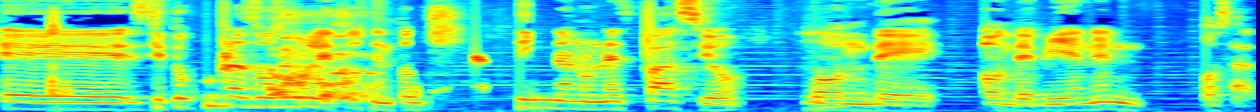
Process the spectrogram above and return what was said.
eh, si tú compras dos boletos, entonces te asignan un espacio donde, donde vienen, o sea,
